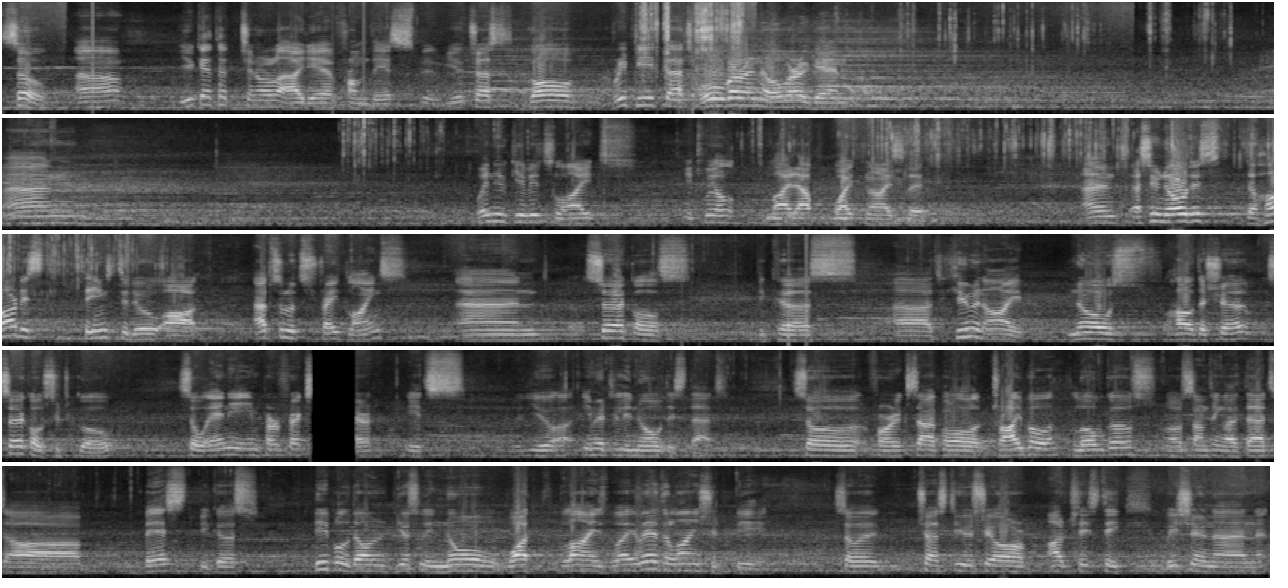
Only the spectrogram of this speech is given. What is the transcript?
So uh, you get a general idea from this. You just go repeat that over and over again. And when you give it light, it will light up quite nicely. And as you notice, the hardest things to do are absolute straight lines and circles because uh, the human eye knows how the circle should go so any imperfection there, it's, you immediately notice that. So for example, tribal logos or something like that are best because people don't usually know what lines, where the line should be. So just use your artistic vision and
